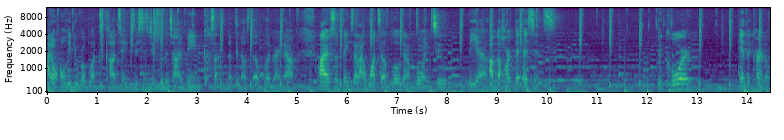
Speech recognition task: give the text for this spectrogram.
I don't only do Roblox content. This is just for the time being because I have nothing else to upload right now. I have some things that I want to upload that I'm going to. But yeah, I'm the heart, the essence, the core, and the kernel.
